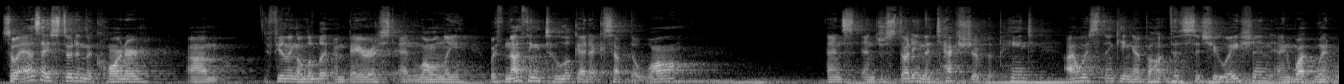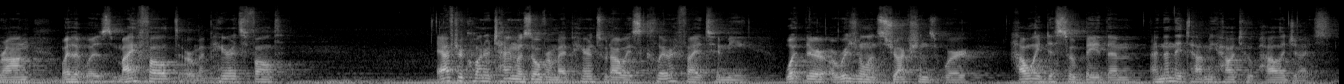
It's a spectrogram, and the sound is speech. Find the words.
So as I stood in the corner, um, feeling a little bit embarrassed and lonely, with nothing to look at except the wall, and, and just studying the texture of the paint, I was thinking about the situation and what went wrong, whether it was my fault or my parents' fault. After corner time was over, my parents would always clarify to me what their original instructions were, how I disobeyed them, and then they taught me how to apologize.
